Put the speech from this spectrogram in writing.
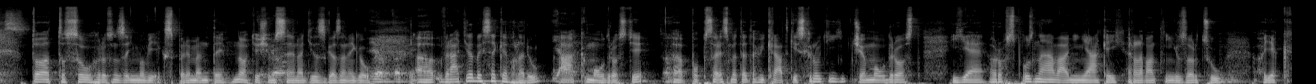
Yes. To, to jsou hrozně zajímavé experimenty. No, těším jo. se na díl s Gazanigou. Vrátil bych se ke vhledu Já. a k moudrosti. Aha. Popsali jsme tady takový krátký schnutí, že moudrost je rozpoznávání nějakých relevantních vzorců, mhm. jak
